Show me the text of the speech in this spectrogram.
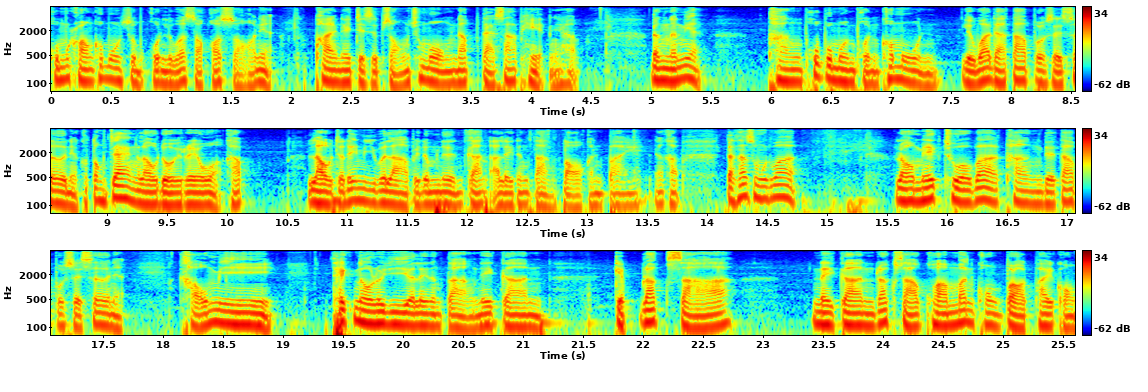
คุ้มครองข้อมูลส่วนบุคคลหรือว่าสคสเนี่ยภายใน 72 ชั่วโมงนับแต่ทราบเหตุไงครับดังนั้นเนี่ยทางผู้ประมวลผลข้อมูล หรือว่า Data Processor เนี่ยก็ต้องแจ้งเราโดยเร็วอะครับเราจะได้มีเวลาไปดำเนินการอะไรต่างๆ ต่อกันไปนะครับ แต่ถ้าสมมุติว่าเรา make sure ว่าทาง Data Processor เนี่ย เขามีเทคโนโลยีอะไรต่างๆ ในการเก็บรักษาในการรักษาความมั่นคงปลอดภัยของ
